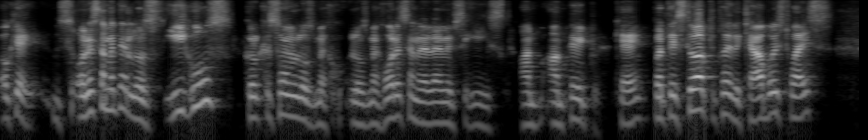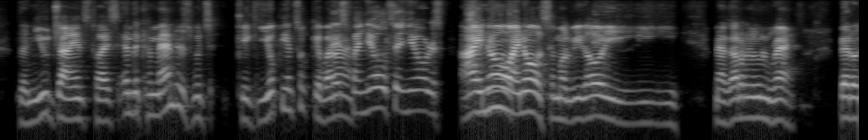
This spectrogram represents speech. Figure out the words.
Ok, honestamente los Eagles creo que son los, mejo- los mejores en el NFC East on, on paper, okay? But they still have to play the Cowboys twice, the New Giants twice, and the Commanders, which que, que yo pienso que van a... Español, señor. I know, I know, se me olvidó y, y me agarro en un rant. Pero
